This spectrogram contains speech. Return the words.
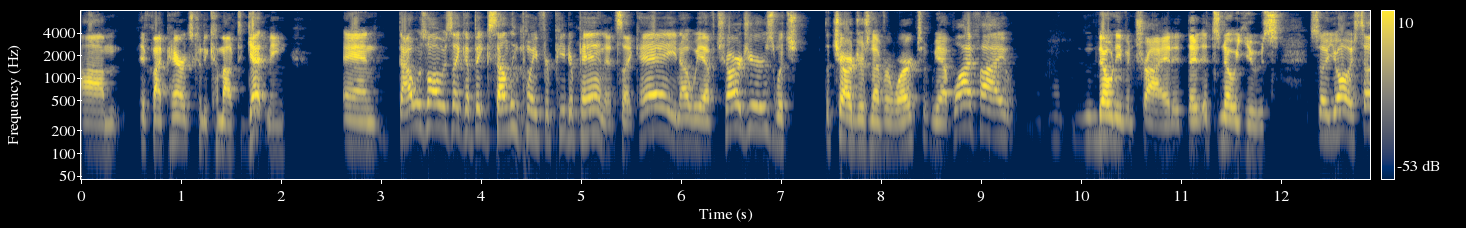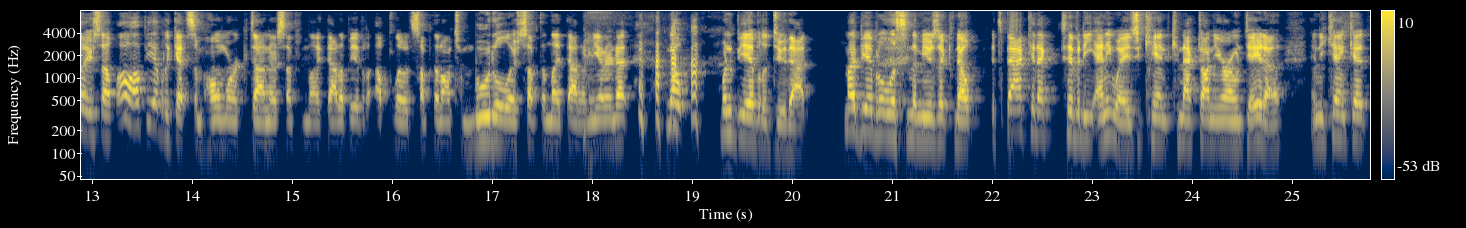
Um, if my parents couldn't come out to get me, and that was always like a big selling point for Peter Pan. It's like, hey, you know, we have chargers, which the chargers never worked. We have Wi-Fi. Don't even try it. it it's no use. So you always tell yourself, oh, I'll be able to get some homework done or something like that. I'll be able to upload something onto Moodle or something like that on the internet. nope, wouldn't be able to do that. Might be able to listen to music. Nope, it's bad connectivity anyways. You can't connect on your own data, and you can't get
